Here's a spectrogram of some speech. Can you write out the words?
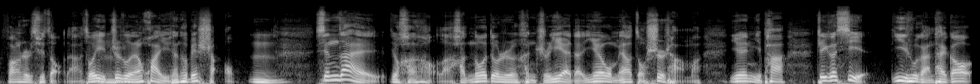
方式去走的，所以制作人话语权特别少。嗯，现在就很好了，很多都是很职业的，因为我们要走市场嘛，因为你怕这个戏艺术感太高，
